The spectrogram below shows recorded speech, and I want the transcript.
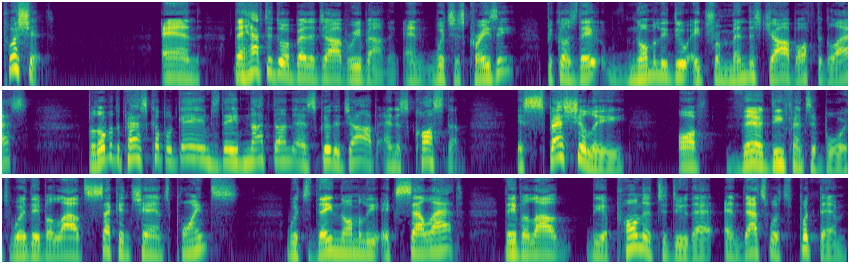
push it, and they have to do a better job rebounding, and which is crazy because they normally do a tremendous job off the glass, but over the past couple of games, they've not done as good a job, and it's cost them, especially off their defensive boards where they've allowed second chance points, which they normally excel at. They've allowed the opponent to do that, and that's what's put them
